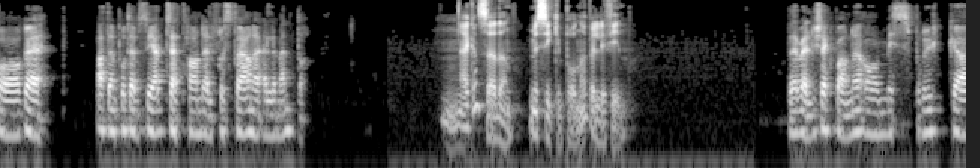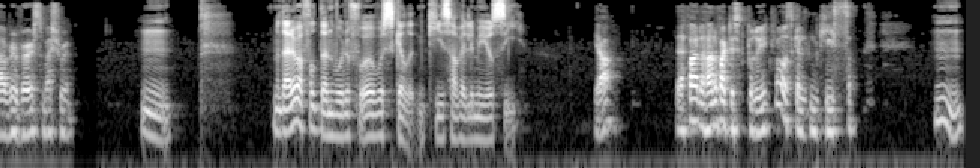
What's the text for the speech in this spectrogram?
for eh, at den potensielt sett har en del frustrerende elementer. Mm, jeg kan se den. Musikken på den er veldig fin. Det er veldig kjekk bane å misbruke reverse mushroom. Hmm. Men det er i hvert fall den hvor, får, hvor, skeleton keys har veldig mye å si. Ja. Det har du faktisk bruk for skeleton keys. Hmm.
